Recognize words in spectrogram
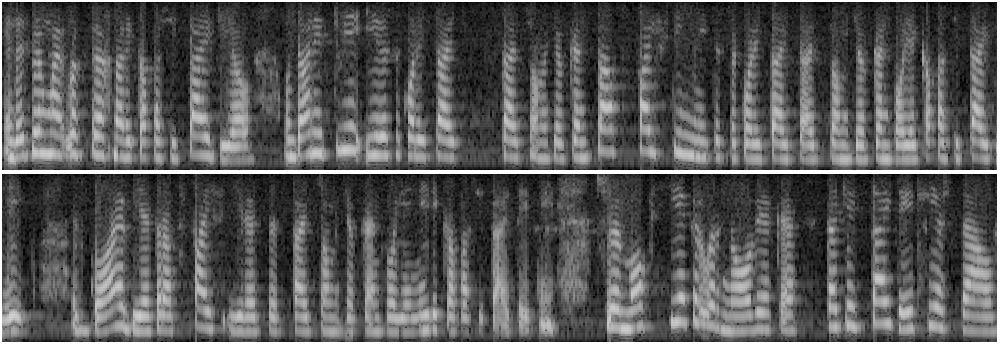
En dit bring my ook terug na die kapasiteit deel. En dan het 2 ure se kwaliteit tyd saam met jou kind, selfs 15 minute se kwaliteit tyd saam met jou kind waar jy kapasiteit het is baie beter as 5 ure se tyd saam met jou kind waar jy nie die kapasiteit het nie. So maak seker oor naweke dat jy tyd het vir jouself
